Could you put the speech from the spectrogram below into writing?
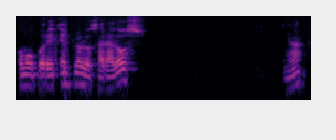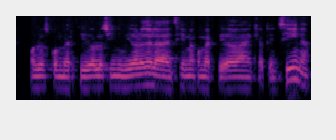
Como por ejemplo los ARA2, ¿ya? O los convertidos, los inhibidores de la enzima convertidora de angiotensina.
